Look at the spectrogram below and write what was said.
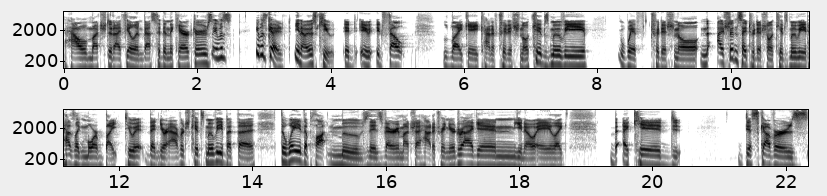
How much did I feel invested in the characters? It was, it was good. You know, it was cute. It, it, it felt like a kind of traditional kids movie with traditional I shouldn't say traditional kids movie. It has like more bite to it than your average kids movie but the the way the plot moves is very much a how to train your dragon you know a like a kid discovers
